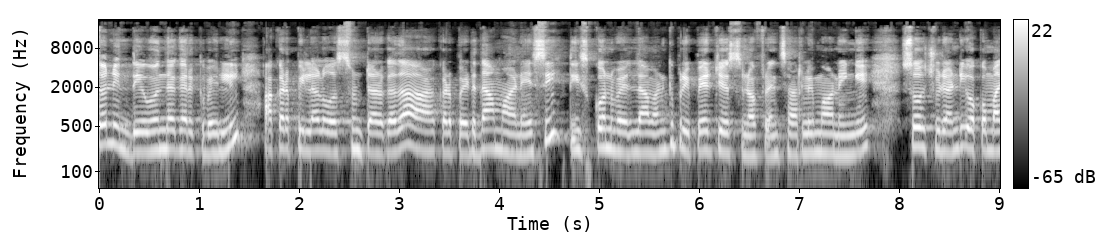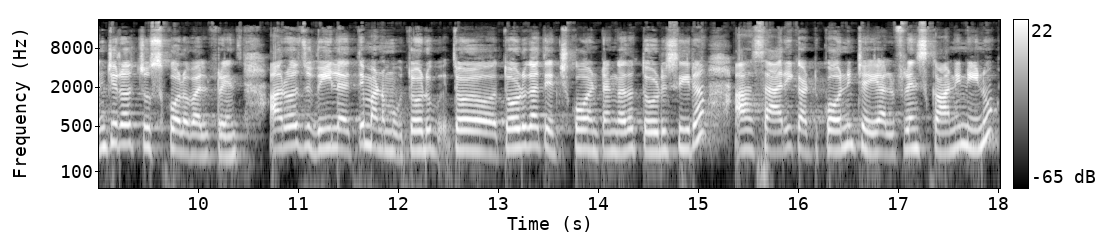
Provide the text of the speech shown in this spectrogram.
సో నేను దేవుని దగ్గరికి వెళ్ళి అక్కడ పిల్లలు వస్తుంటారు కదా అక్కడ పెడదాం అనేసి తీసుకొని వెళ్దామని ప్రిపేర్ చేస్తున్నా ఫ్రెండ్స్ అర్లీ మార్నింగే. సో చూడండి ఒక మంచి రోజు చూసుకోవాలి వాళ్ళు ఫ్రెండ్స్. ఆ రోజు వీలైతే మనము తోడు తో- తోడుగా తెచ్చుకోంటాం కదా తోడు సీర ఆ శారీ కట్టుకొని చేయాలి ఫ్రెండ్స్. కానీ నేను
